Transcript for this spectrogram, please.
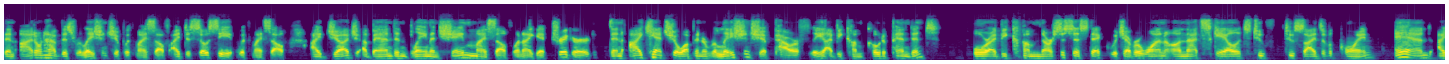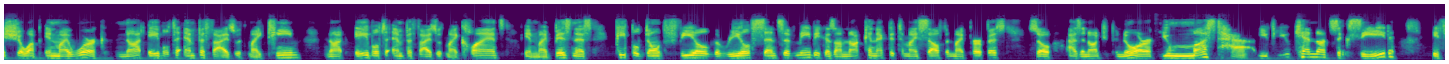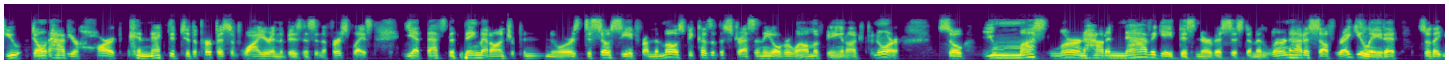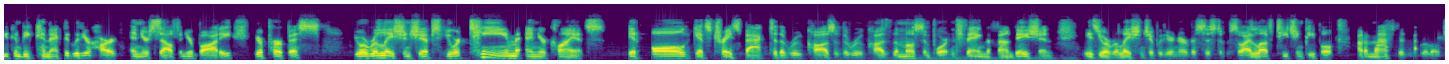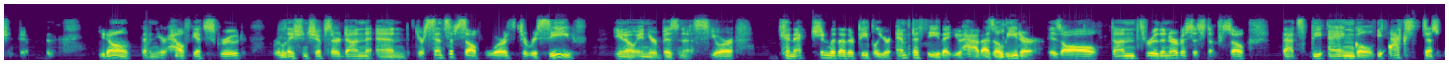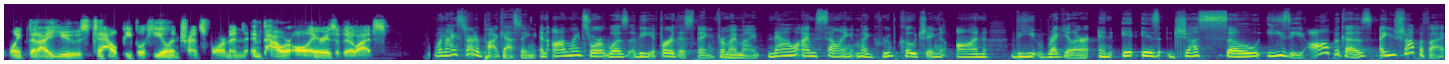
then I don't have this relationship with myself. I dissociate with myself. I judge, abandon, blame, and shame myself when I get triggered. Then I can't show up in a relationship powerfully. I become codependent or I become narcissistic, whichever one on that scale. It's two, two sides of a coin and I show up in my work not able to empathize with my team, not able to empathize with my clients. In my business, people don't feel the real sense of me because I'm not connected to myself and my purpose. So, as an entrepreneur, you must have, if you cannot succeed, if you don't have your heart connected to the purpose of why you're in the business in the first place. Yet that's the thing that entrepreneurs dissociate from the most because of the stress and the overwhelm of being an entrepreneur. So you must learn how to navigate this nervous system and learn how to self regulate it so that you can be connected with your heart and yourself and your body, your purpose, your relationships, your team, and your clients it all gets traced back to the root cause of the root cause. The most important thing, the foundation, is your relationship with your nervous system. So I love teaching people how to master that relationship. You don't, then your health gets screwed, relationships are done, and your sense of self worth to receive, you know, in your business, your connection with other people, your empathy that you have as a leader is all done through the nervous system. So that's the angle, the access point that I use to help people heal and transform and empower all areas of their lives. When I started podcasting, an online store was the furthest thing from my mind. Now I'm selling my group coaching on the regular, and it is just so easy, all because I use Shopify.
